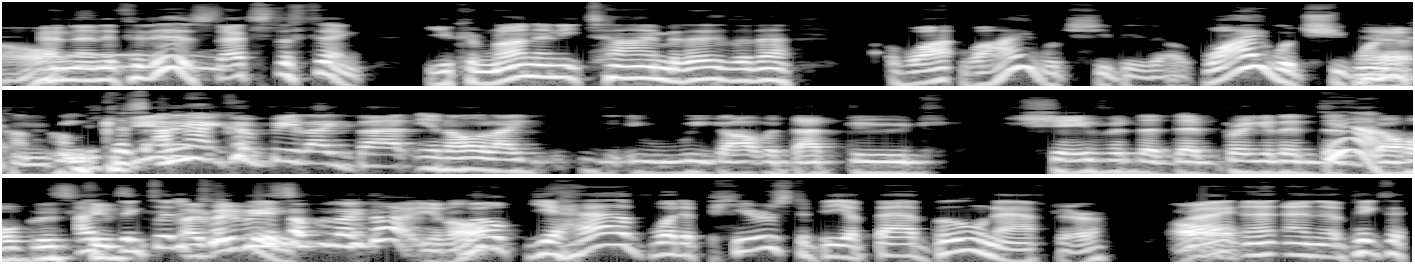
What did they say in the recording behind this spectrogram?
Oh. And then if it oh. is, that's the thing. You can run anytime, but da, da, da. why why would she be there? Why would she want Yeah. to come home? Because I'm not. it could be like that, you know, like we got with that dude shaving and then bringing in the, Yeah. the homeless I kids. think that it like could maybe be. something like that, you know? Well, you have what appears to be a baboon after Oh. right? And, and a big thing,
